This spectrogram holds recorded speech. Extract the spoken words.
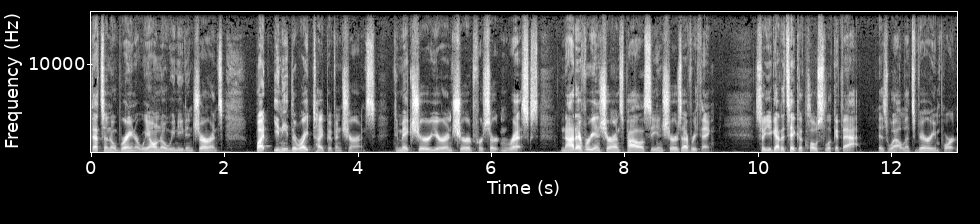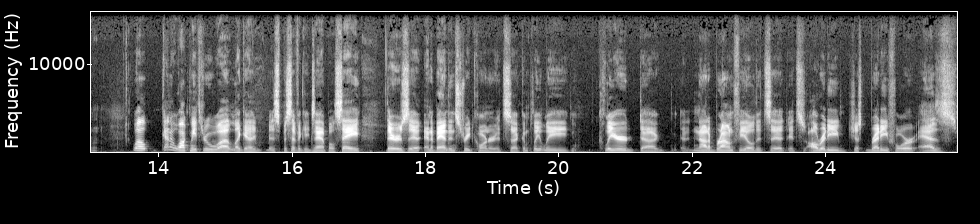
that's a no-brainer. We all know we need insurance, but you need the right type of insurance to make sure you're insured for certain risks. Not every insurance policy insures everything. So you got to take a close look at that as well. That's very important. Well, kind of walk me through uh, like a, a, specific example. Say there's a, an abandoned street corner. It's uh, completely cleared, uh, not a brown field. It's a, it's already just ready for as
